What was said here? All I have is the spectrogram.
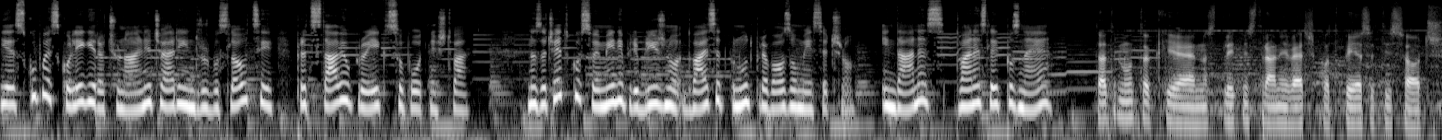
je skupaj s kolegi računalničari in družboslovci predstavil projekt sopotništva. Na začetku so imeli približno 20 ponud prevozov mesečno in danes, 12 let pozneje. Ta trenutek je na spletni strani več kot 50 tisoč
